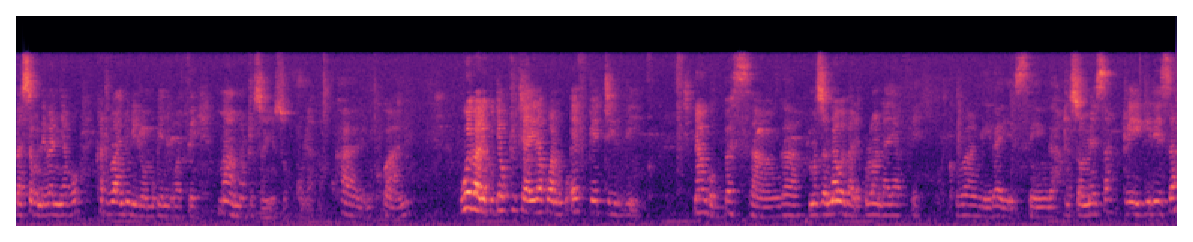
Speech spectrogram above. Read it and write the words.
Basabo ne bannyabo katubanjulire omugenyi waffe. Maama tusanyusa okukulaba kale mukwano webale kujja kutukyalira kwano ku fktv nange obbasanga. Muzonna webale kulonda yaffe. Kubanga era yesinga tusomesa tuyigiriza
